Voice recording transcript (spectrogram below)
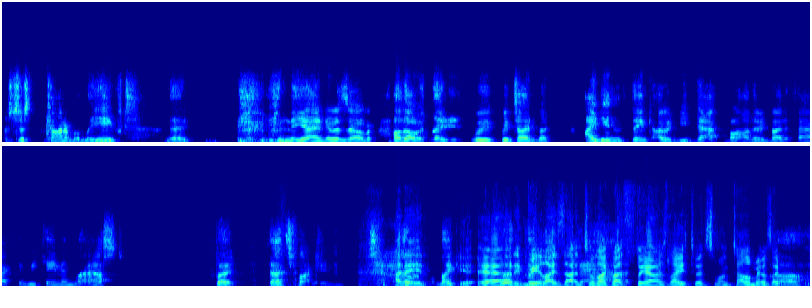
was just kind of relieved that in the end it was over. Although like, we we talked about, I didn't think I would be that bothered by the fact that we came in last. but that's fucking. I didn't like. Yeah, I didn't realize that until like about three hours later when someone told me. I was like, Ugh.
